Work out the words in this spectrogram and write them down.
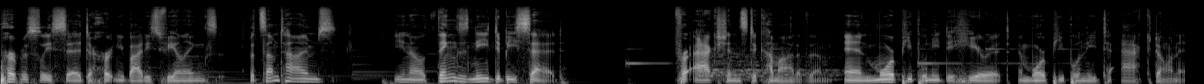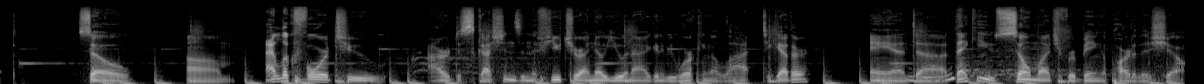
purposely said to hurt anybody's feelings. But sometimes you know things need to be said for actions to come out of them. And more people need to hear it and more people need to act on it. So um, i look forward to our discussions in the future. I know you and i are going to be working a lot together. And uh, mm-hmm. thank you so much for being a part of this show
